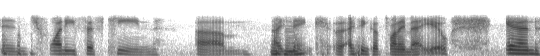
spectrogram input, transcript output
in 2015. Um, mm-hmm. I think I think that's when I met you, and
